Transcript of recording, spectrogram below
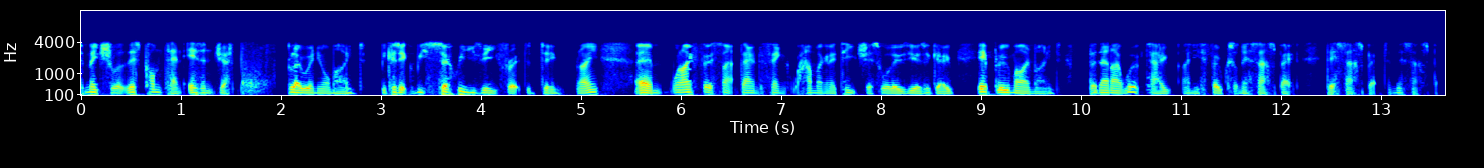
to make sure that this content isn't just blowing your mind because it could be so easy for it to do, right? Um, when I first sat down to think, well, how am I going to teach this all those years ago, it blew my mind. But then I worked out I need to focus on this aspect, this aspect, and this aspect.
